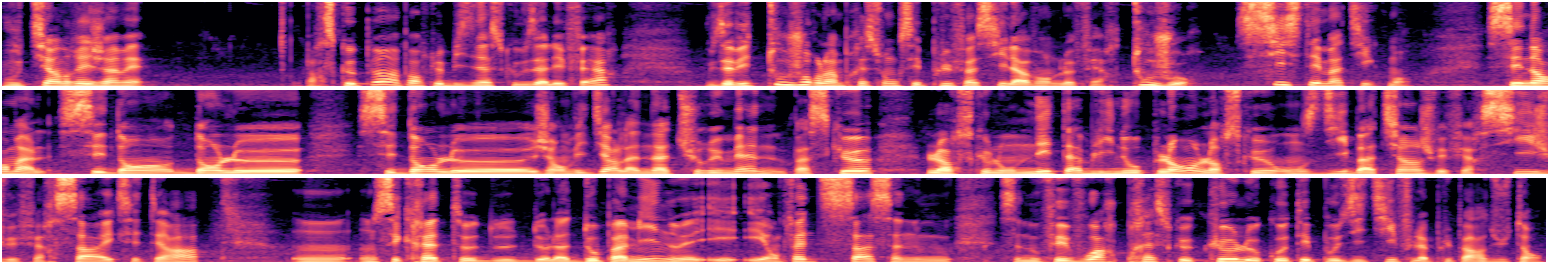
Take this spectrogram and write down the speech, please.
vous tiendrez jamais. Parce que peu importe le business que vous allez faire, vous avez toujours l'impression que c'est plus facile avant de le faire. Toujours, systématiquement. C'est normal, c'est dans, le, c'est dans le, j'ai envie de dire, la nature humaine. Parce que lorsque l'on établit nos plans, lorsque on se dit, bah tiens, je vais faire ci, je vais faire ça, etc., on, sécrète de, la dopamine. Et, en fait, ça, ça nous, ça nous fait voir presque que le côté positif la plupart du temps.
